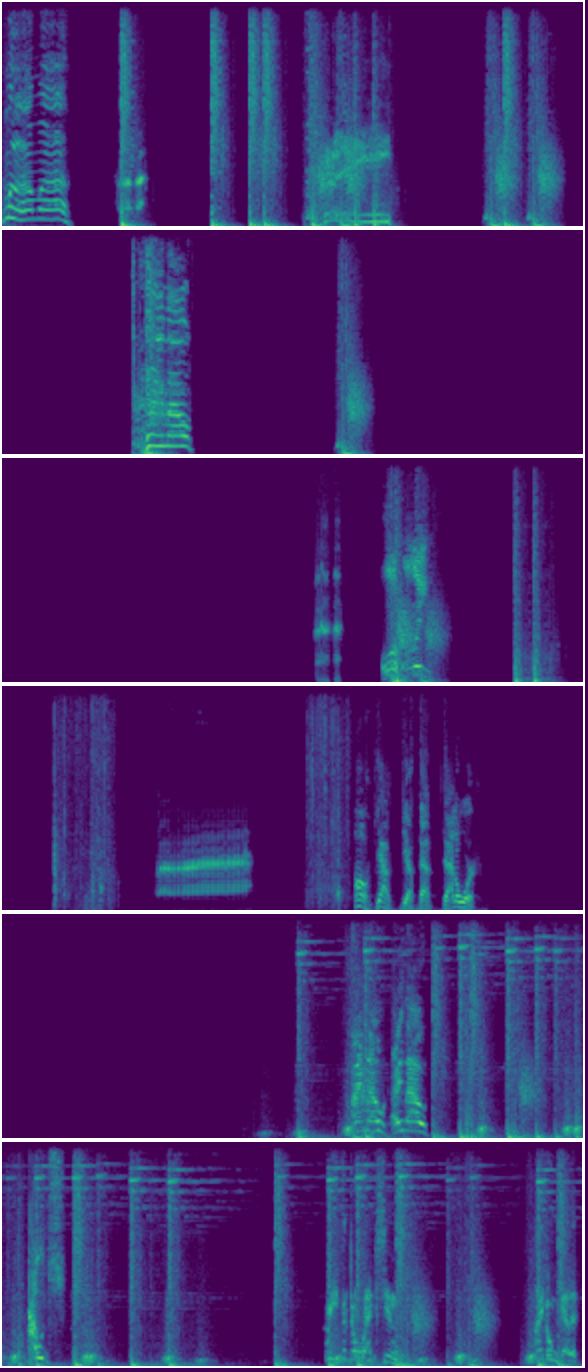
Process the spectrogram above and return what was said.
Mama! Hey! Time out! Oi! Oh, yeah, yeah, that, that'll work. I'm out, I'm out! Ouch! Read the directions! I don't get it!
